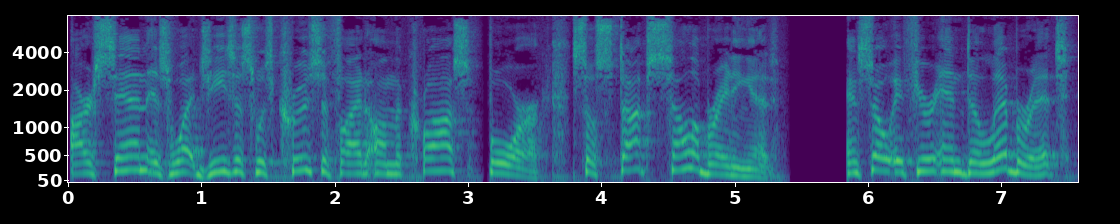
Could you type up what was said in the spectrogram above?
Our sin is what Jesus was crucified on the cross for. So stop celebrating it. And so if you're in deliberate,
